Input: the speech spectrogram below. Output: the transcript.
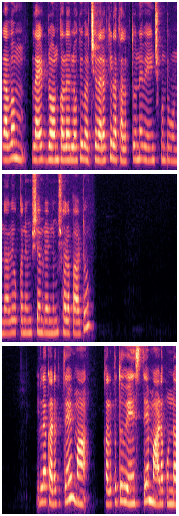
రవ్వ లైట్ బ్రౌన్ కలర్లోకి వచ్చే వరకు ఇలా కలుపుతూనే వేయించుకుంటూ ఉండాలి. ఒక నిమిషం రెండు నిమిషాల పాటు. ఇలా కడిపితే మా కలుపుతూ వేస్తే మాడకుండా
